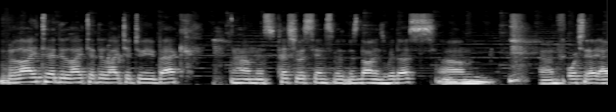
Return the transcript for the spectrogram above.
Delighted, delighted, delighted to be back. Um, especially since Ms. Ms. Dawn is with us. Um, unfortunately, I,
